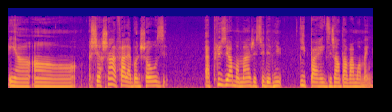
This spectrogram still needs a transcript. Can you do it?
Et en, cherchant à faire la bonne chose, à plusieurs moments, je suis devenue hyper exigeante envers moi-même.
